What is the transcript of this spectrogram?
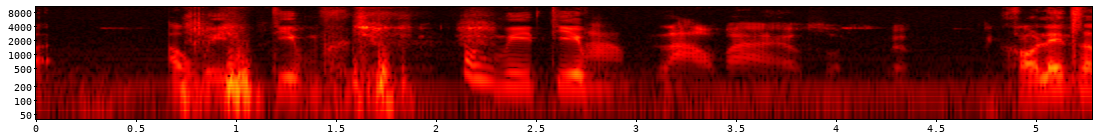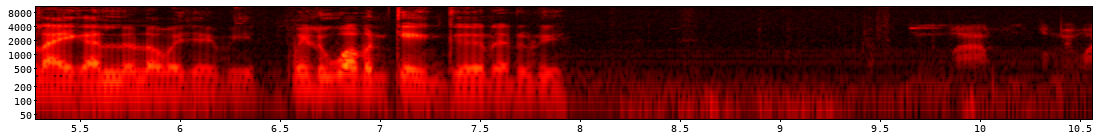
อะเอามีดจิ้ม เอามีดจิ้ม ลาวลาวมากครับคนแบบเขาเล่นสไนกันแล้วเราไม่ใช้มีด ไม่รู้ว่ามันเก่งเกินนะดูดิ ผมว่าผมต้องไม่ไหว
